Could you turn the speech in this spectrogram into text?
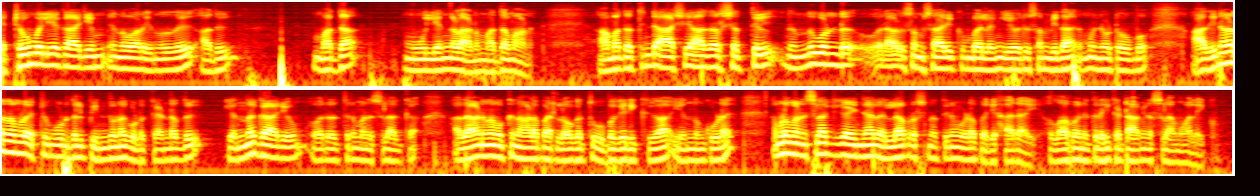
ഏറ്റവും വലിയ കാര്യം എന്ന് പറയുന്നത് അത് മത മൂല്യങ്ങളാണ് മതമാണ്. ആ മതത്തിന്റെ ആശയാദർശത്തിൽ നിന്നുകൊണ്ട് ഒരാൾ സംസാരിക്കുമ്പോൾ അല്ലെങ്കിൽ ഒരു സംവിധാനം മുന്നോട്ട് പോകുമ്പോൾ അതിനാണ് നമ്മൾ ഏറ്റവും കൂടുതൽ പിന്തുണ കൊടുക്കേണ്ടത് എന്ന കാര്യവും ഓരോരുത്തരും മനസ്സിലാക്കുക. അതാണ് നമുക്ക് നാളെ പരലോകത്ത് ഉപകരിക്കുക എന്നും കൂടെ നമ്മൾ മനസ്സിലാക്കി കഴിഞ്ഞാൽ എല്ലാ പ്രശ്നത്തിനും ഇവിടെ പരിഹാരമായി. അള്ളാഹു അനുഗ്രഹിക്കട്ടെ. ആമിൻ. അസ്സാം വലൈക്കും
